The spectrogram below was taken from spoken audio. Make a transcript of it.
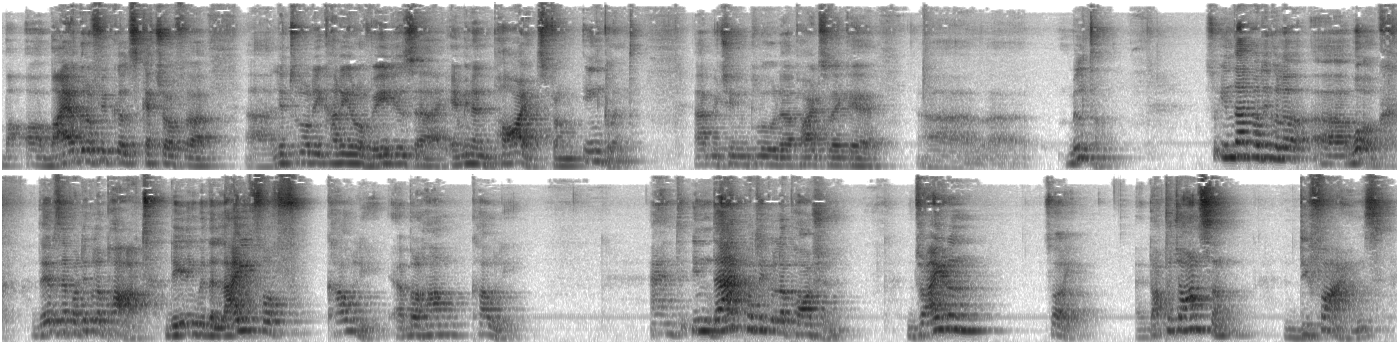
biographical sketch of uh, literary career of various uh, eminent poets from England, uh, which include uh, poets like Milton. So, in that particular work, there is a particular part dealing with the life of Cowley, Abraham Cowley. And in that particular portion, Dryden, sorry, Dr. Johnson defines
